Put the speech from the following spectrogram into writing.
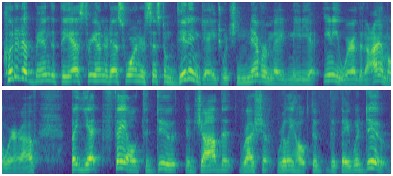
Could it have been that the S-300, S-400 system did engage, which never made media anywhere that I am aware of, but yet failed to do the job that Russia really hoped to, that they would do?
